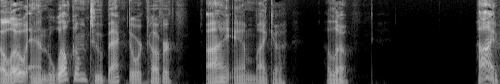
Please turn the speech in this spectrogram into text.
Hello and welcome to Backdoor Cover. I am Micah. Hello. Hi.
